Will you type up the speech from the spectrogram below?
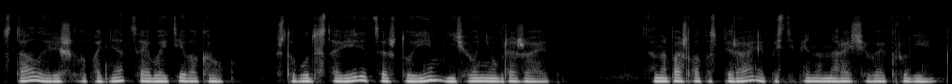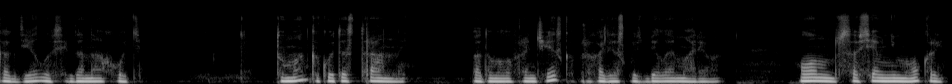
встала и решила подняться и обойти вокруг, чтобы удостовериться, что им ничего не угрожает. Она пошла по спирали, постепенно наращивая круги, как делала всегда на охоте. Туман какой-то странный, подумала Франческа, проходя сквозь белое марево. Он совсем не мокрый.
